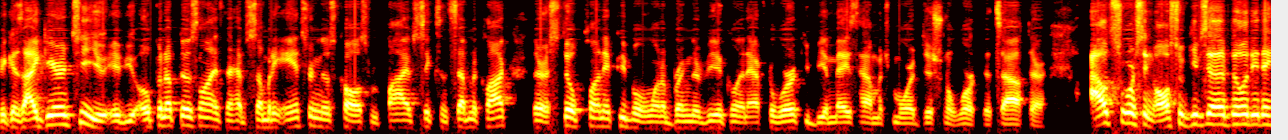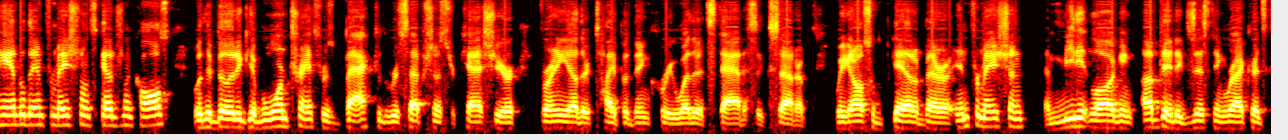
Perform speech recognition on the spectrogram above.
Because I guarantee you, if you open up those lines and have somebody answering those calls from 5, 6, and 7 o'clock, there are still plenty of people who want to bring their vehicle in after work. You'd be amazed how much more additional work that's out there. Outsourcing also gives you that ability to handle the information on scheduling calls with the ability to give warm transfers back to the receptionist or cashier for any other type of inquiry, whether it's status, etc. We can also get a better information, immediate logging, update existing records,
